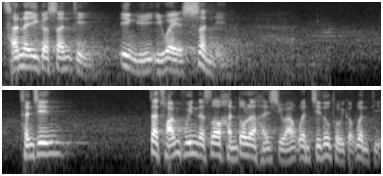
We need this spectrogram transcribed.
成了一个身体，应于一位圣灵。曾经在传福音的时候，很多人很喜欢问基督徒一个问题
